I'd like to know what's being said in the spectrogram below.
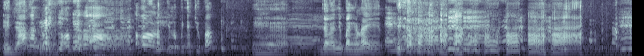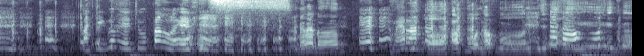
ya jangan dong itu kan kalau laki lu punya cupang eh jangan nyupang yang lain. Laki gue punya cupang loh ya merah dong. Merah. Oh half moon half moon. Ya iya.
